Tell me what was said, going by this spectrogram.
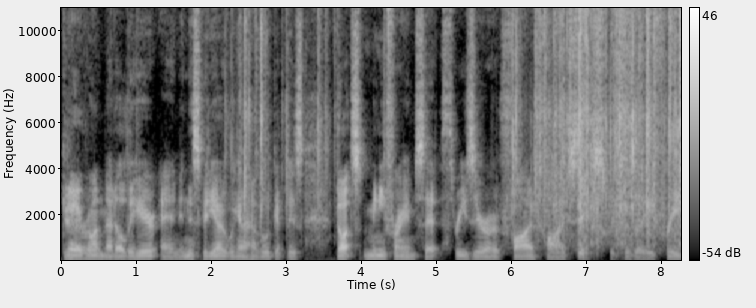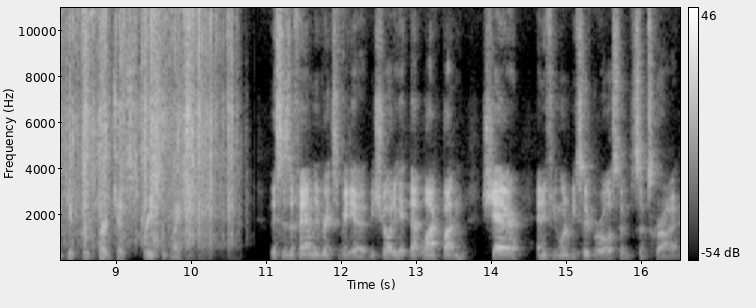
G'day everyone, Matt Elder here, and in this video we're going to have a look at this Dots Mini Frame Set 30556, which was a free gift we purchased recently. This is a Family Bricks video. Be sure to hit that like button, share, and if you want to be super awesome, subscribe.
